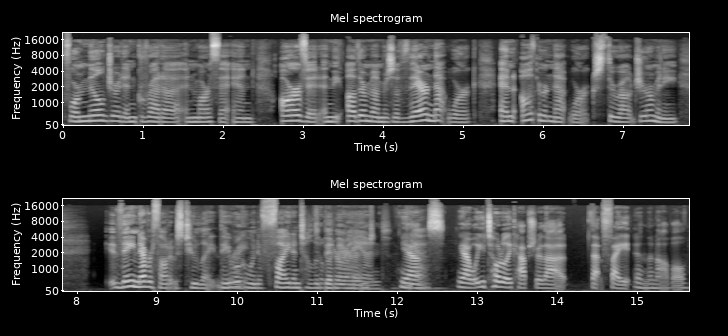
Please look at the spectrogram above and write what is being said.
for Mildred and Greta and Martha and Arvid and the other members of their network and other networks throughout Germany, they never thought it was too late. They were going to fight until the Till bitter very end. end. Yeah. Yes. Yeah, well, you totally capture that that fight in the novel.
